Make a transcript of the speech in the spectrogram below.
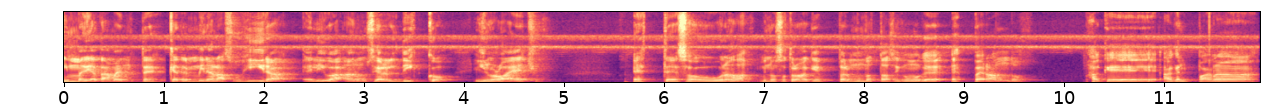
inmediatamente que terminara su gira, él iba a anunciar el disco y no lo ha hecho. Este, eso, nada. Y nosotros aquí, todo el mundo está así como que esperando a que, a que el pana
